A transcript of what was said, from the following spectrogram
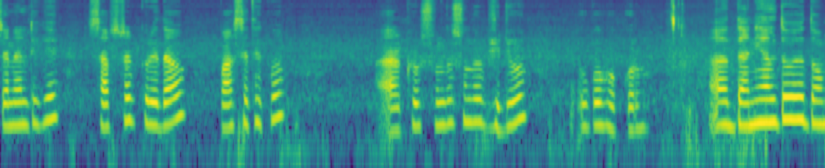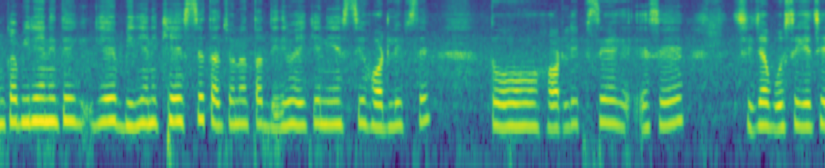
চ্যানেলটিকে সাবস্ক্রাইব করে দাও, পাশে থেকো, আর খুব সুন্দর সুন্দর ভিডিও উপভোগ করো। আর দানিয়াল তো দমকা বিরিয়ানিতে গিয়ে বিরিয়ানি খেয়ে এসছে, তার জন্য তার দিদিভাইকে নিয়ে এসেছি হট লিপসে। তো হট লিপসে এসে সিজা বসে গেছে,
